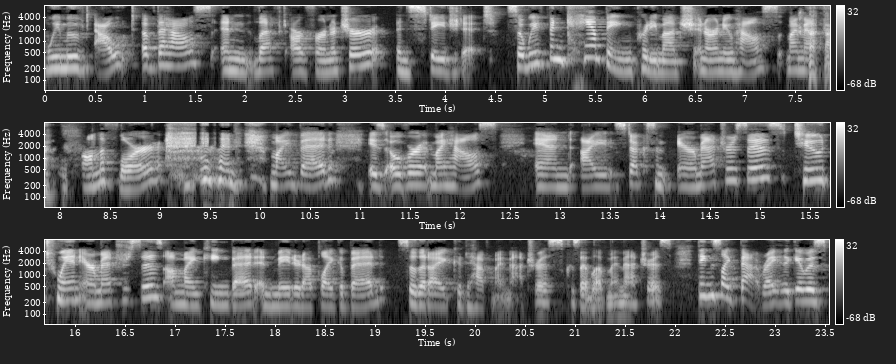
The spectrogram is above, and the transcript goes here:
We moved out of the house and left our furniture and staged it. So we've been camping pretty much in our new house. My mattress is on the floor and my bed is over at my house. And I stuck some air mattresses, two twin air mattresses on my king bed and made it up like a bed so that I could have my mattress because I love my mattress. Things like that, right? Like it was,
